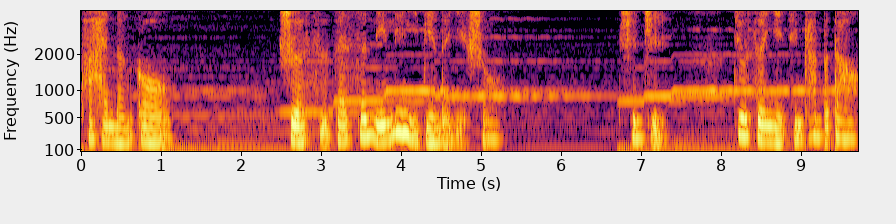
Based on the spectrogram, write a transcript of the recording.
他还能够射死在森林另一边的野兽，甚至就算眼睛看不到，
